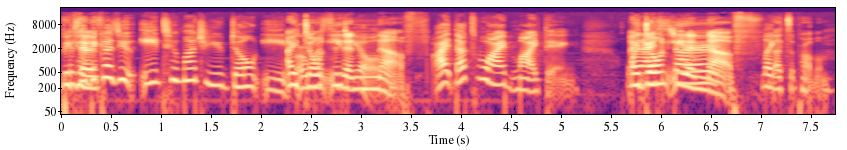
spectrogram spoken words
because, Is it because you eat too much or you don't eat? I don't eat enough. I that's why my thing. I don't start- eat enough. like- That's a problem.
